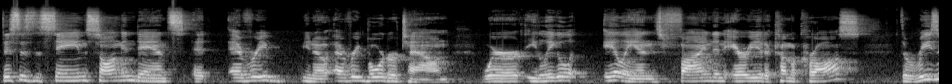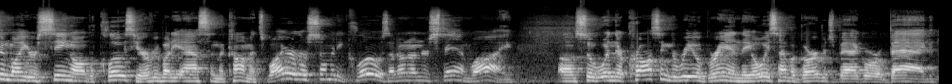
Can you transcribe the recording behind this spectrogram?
This is the same song and dance at every you know every border town where illegal aliens find an area to come across. The reason why you're seeing all the clothes here, everybody asks in the comments, why are there so many clothes? I don't understand why. Uh, so when they're crossing the Rio Grande, they always have a garbage bag or a bag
